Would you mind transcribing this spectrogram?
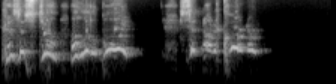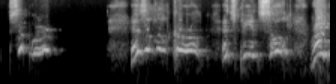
Because there's still a little boy sitting on a corner somewhere. There's a little girl that's being sold. Right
